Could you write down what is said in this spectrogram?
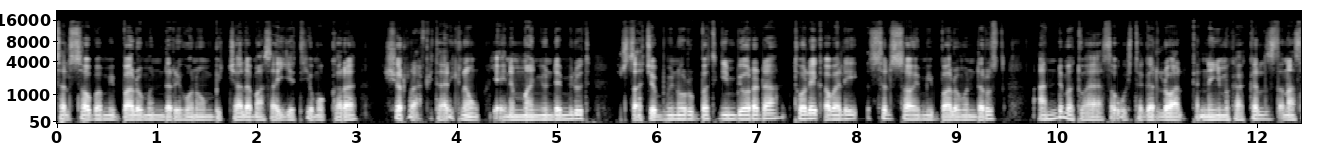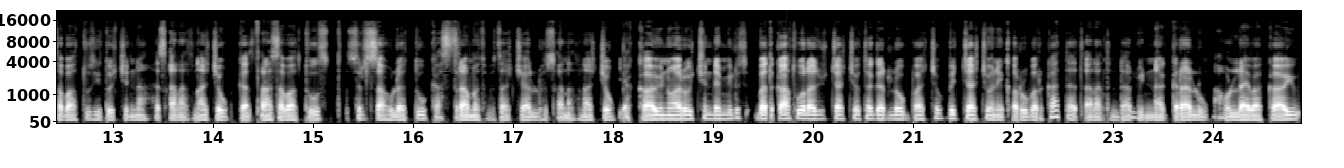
ሰልሳው በሚባለው መንደር የሆነውን ብቻ ለማሳየት የሞከረ ሽራፊ ታሪክ ነው። የአይን እማኙ እንደሚሉት እርሳቸው በሚኖሩበት ጊምቢ ወረዳ ቶሌ ቀበሌ ስልሳው የሚባለው መንደር ውስጥ አንድ መቶ ሀያ ሰዎች ተገድለዋል። ከእነኝህ መካከል ዘጠና ሰባቱ ሴቶችና ህጻናት ናቸው። ከዘጠና ሰባቱ ውስጥ ስልሳ ሁለቱ ከአስር ዓመት በታች ያሉ ህጻናት ናቸው። የአካባቢው ነዋሪዎች እንደሚሉት በጥቃቱ ወላጆቻቸው ተገድለውባቸው ብቻቸውን የቀሩ በርካታ ህጻናት እንዳሉ ይናገራሉ። አሁን ላይ በአካባቢው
